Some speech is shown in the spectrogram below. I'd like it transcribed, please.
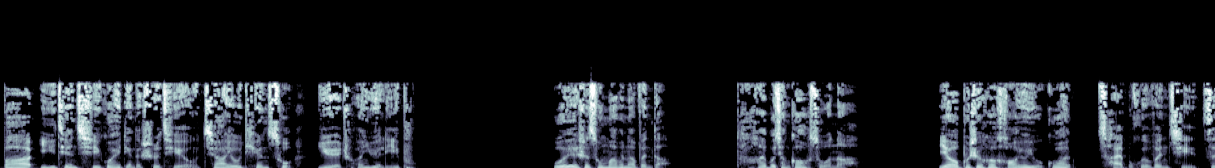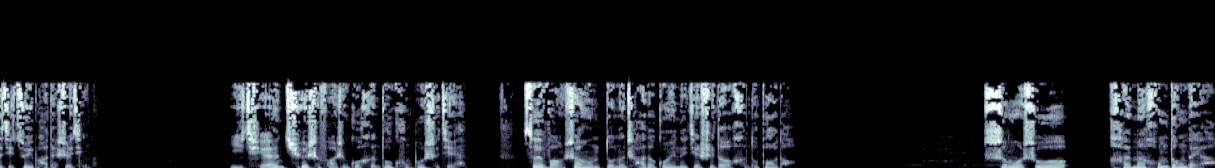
把一件奇怪一点的事情加油添醋，越传越离谱。我也是从妈妈那问的，她还不想告诉我呢，要不是和好友有关。才不会问起自己最怕的事情呢。以前确实发生过很多恐怖事件，在网上都能查到关于那件事的很多报道。这么说还蛮轰动的呀。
